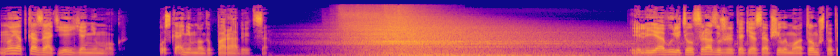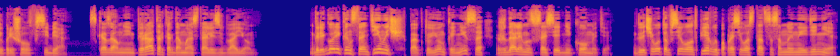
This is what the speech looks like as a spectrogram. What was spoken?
Но и отказать ей я не мог. Пускай немного порадуется. «Илья вылетел сразу же, как я сообщил ему о том, что ты пришел в себя», сказал мне император, когда мы остались вдвоем. Григорий Константинович, Пак Туюнг и Ниса ждали нас в соседней комнате. Для чего-то Всеволод Первый попросил остаться со мной наедине.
